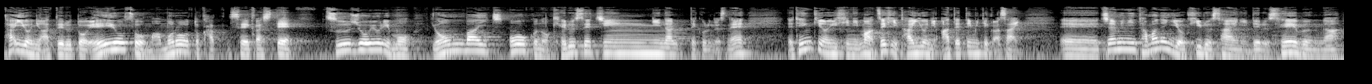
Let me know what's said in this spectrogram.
太陽に当てると栄養素を守ろうと活性化して通常よりも4倍多くのケルセチンになってくるんですね。で天気のいい日に、まあ、ぜひ太陽に当ててみてください、えー、ちなみに玉ねぎを切る際に出る成分が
